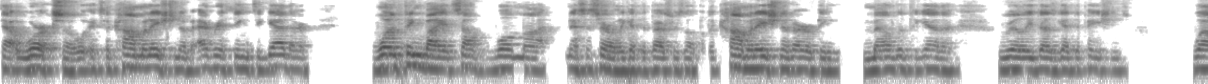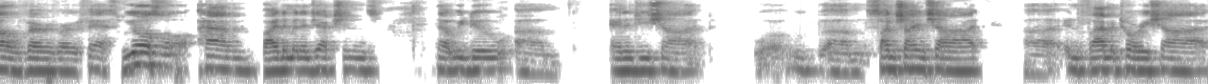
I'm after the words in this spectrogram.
that works. So it's a combination of everything together. One thing by itself will not necessarily get the best result, but the combination of everything melded together really does get the patients well very, very fast. We also have vitamin injections that we do, um, energy shot, um, sunshine shot, uh, inflammatory shot,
